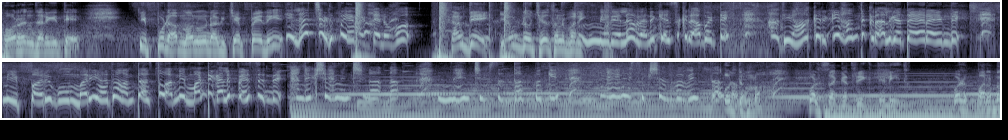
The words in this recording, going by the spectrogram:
ఘోరం జరిగితే ఇప్పుడు అమ్మ నువ్వు నాకు చెప్పేది? ఇలా చెడిపోయబట్టే నువ్వు. శాంతి ఏమిటి నువ్వు చేస్తున్న పని? మీరు ఎలా వెనకేసుకు రాబట్టే? అది ఆఖరికి హంతకురాలుగా తయారైంది. మీ పరువు మర్యాద అంతస్తు అన్ని మంట కలిపేసింది. నన్ను క్షమించు నాన్న. నేను చేసిన తప్పుకి నేనే శిక్ష అనుభవిస్తాను. వద్దమ్మా వాళ్ళ సంగతి నీకు తెలియదు. వాళ్ళు పరమ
